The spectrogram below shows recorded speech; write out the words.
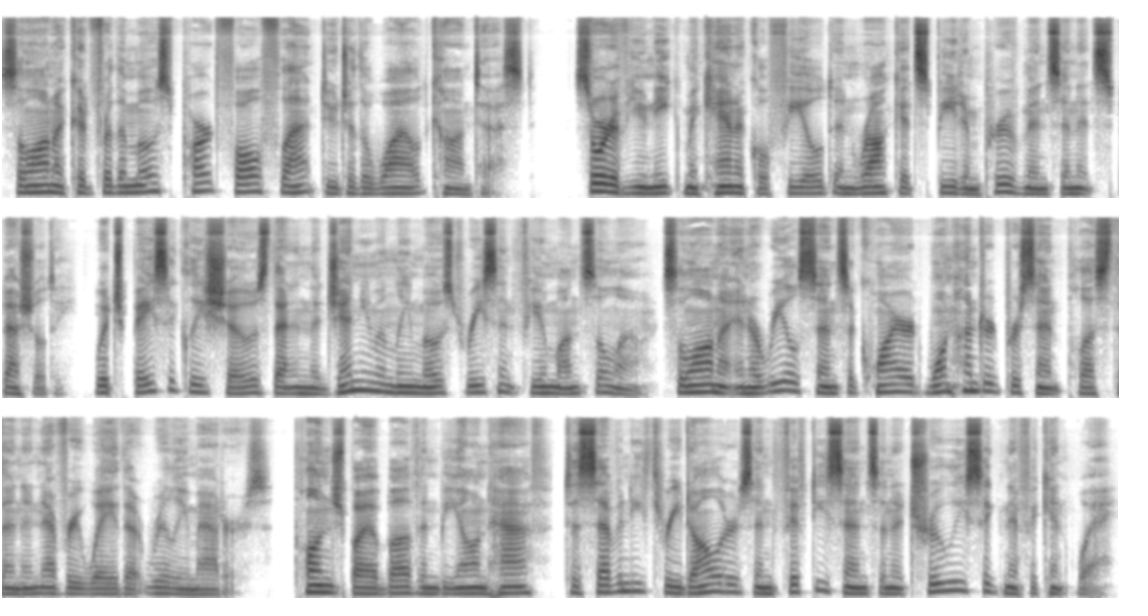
Solana could for the most part fall flat due to the wild contest sort of unique mechanical field and rocket speed improvements in its specialty, which basically shows that in the genuinely most recent few months alone, Solana in a real sense acquired 100% plus then in every way that really matters, plunged by above and beyond half to $73.50 in a truly significant way.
